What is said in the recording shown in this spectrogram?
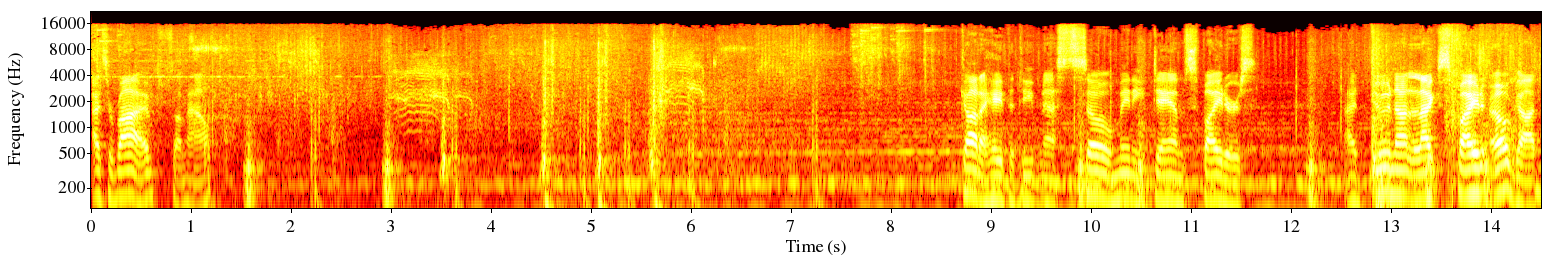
I survived, somehow. God, I hate the deep nest. So many damn spiders. I do not like spider- Oh god.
